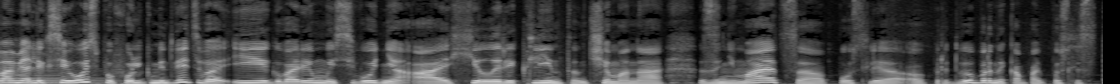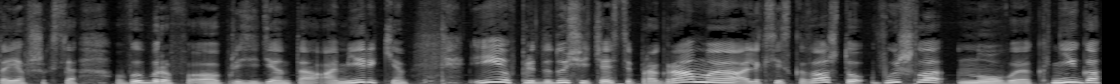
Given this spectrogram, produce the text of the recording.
Вами Алексей Осипов, Ольга Медведева, и говорим мы сегодня о Хиллари Клинтон, чем она занимается после э, предвыборной кампании, после состоявшихся выборов э, президента Америки. И в предыдущей части программы Алексей сказал, что вышла новая книга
